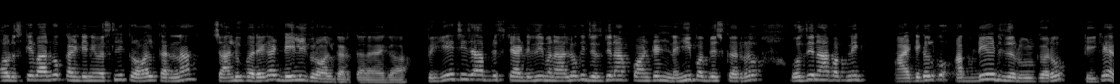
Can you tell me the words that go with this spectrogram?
और उसके बाद वो कंटिन्यूअसली क्रॉल करना चालू करेगा, डेली क्रॉल करता रहेगा। तो ये चीज़ आप स्ट्रेटेजी बना लो कि जिस दिन आप कंटेंट नहीं पब्लिश कर रहे हो, उस दिन आप अपने आर्टिकल को अपडेट ज़रूर करो, ठीक है?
